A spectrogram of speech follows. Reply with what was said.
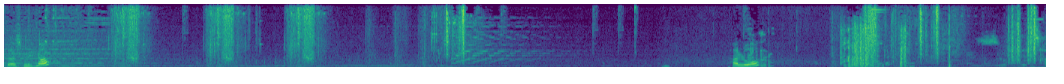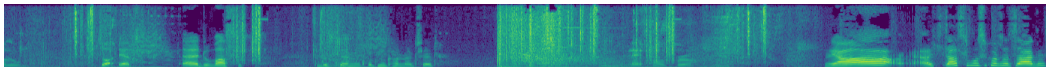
Hörst du mich noch? Hallo? So, jetzt hallo. So, jetzt. Äh, du warst. Du bist ja im Gruppenkanal-Chat. Ey, oh, Bro. Ja, als dazu muss ich kurz was sagen.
